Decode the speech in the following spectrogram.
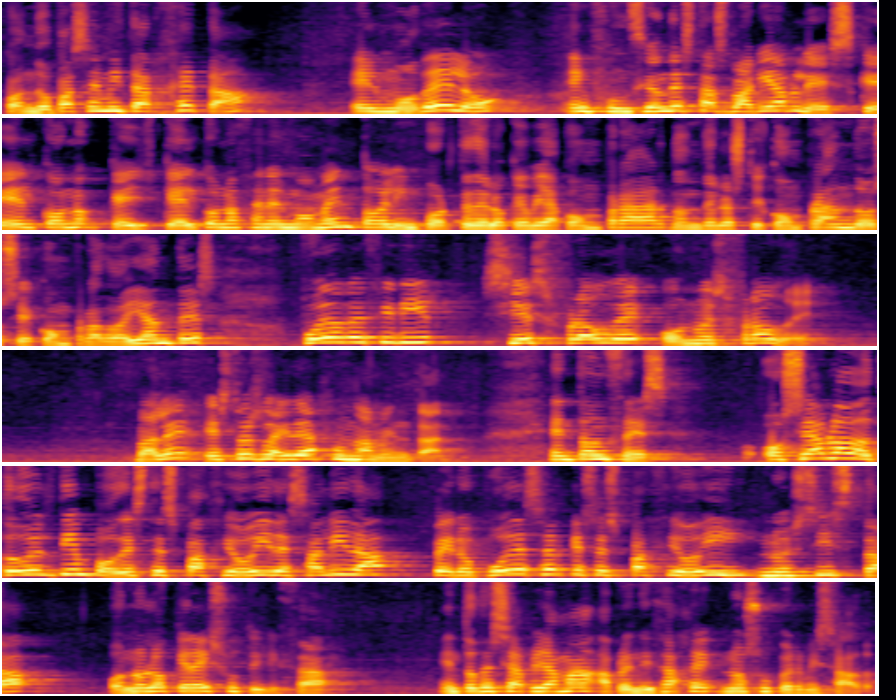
cuando pase mi tarjeta, el modelo, en función de estas variables que él, que, él conoce en el momento, el importe de lo que voy a comprar, dónde lo estoy comprando, si he comprado ahí antes, pueda decidir si es fraude o no es fraude. ¿Vale? Esto es la idea fundamental. Entonces, os he hablado todo el tiempo de este espacio I de salida, pero puede ser que ese espacio I no exista o no lo queráis utilizar. Entonces se llama aprendizaje no supervisado.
